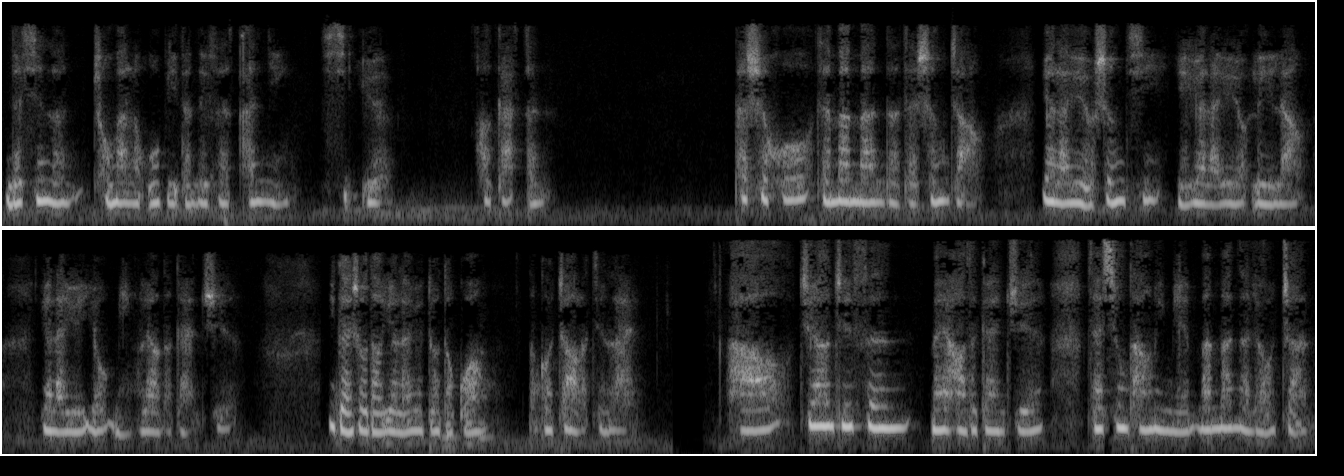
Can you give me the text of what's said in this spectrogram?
你的心轮充满了无比的那份安宁、喜悦和感恩。它似乎在慢慢的在生长，越来越有生机，也越来越有力量，越来越有明亮的感觉。你感受到越来越多的光能够照了进来。好，就让这份美好的感觉在胸膛里面慢慢的流转。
